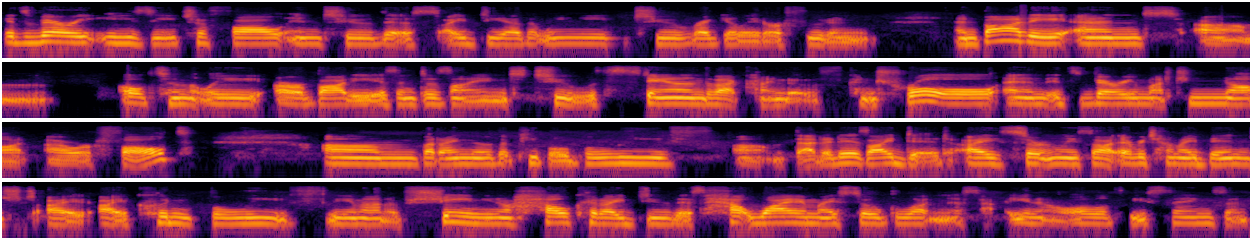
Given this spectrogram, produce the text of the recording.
it's very easy to fall into this idea that we need to regulate our food and, and body. And um, ultimately our body isn't designed to withstand that kind of control and it's very much not our fault um, but I know that people believe um, that it is. I did. I certainly thought every time I binged, I, I couldn't believe the amount of shame. You know, how could I do this? How, why am I so gluttonous? You know, all of these things. And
